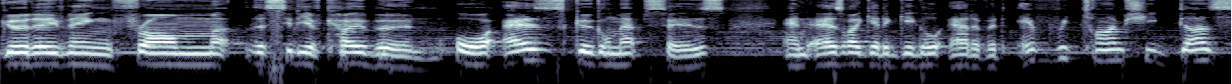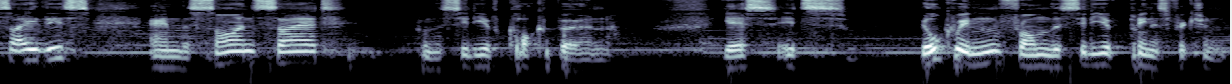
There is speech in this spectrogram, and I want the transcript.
Good evening from the city of Coburn, or as Google Maps says, and as I get a giggle out of it every time she does say this, and the signs say it, from the city of Cockburn. Yes, it's Bill Quinn from the city of penis friction.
